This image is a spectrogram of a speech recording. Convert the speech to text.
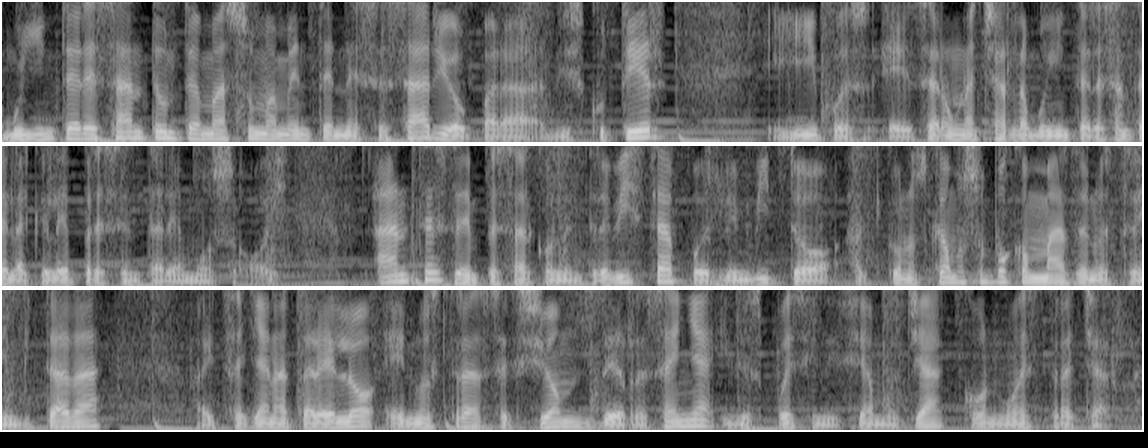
muy interesante, un tema sumamente necesario para discutir y pues eh, será una charla muy interesante la que le presentaremos hoy. Antes de empezar con la entrevista, pues lo invito a que conozcamos un poco más de nuestra invitada, Aitzayana Tarelo, en nuestra sección de reseña y después iniciamos ya con nuestra charla.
